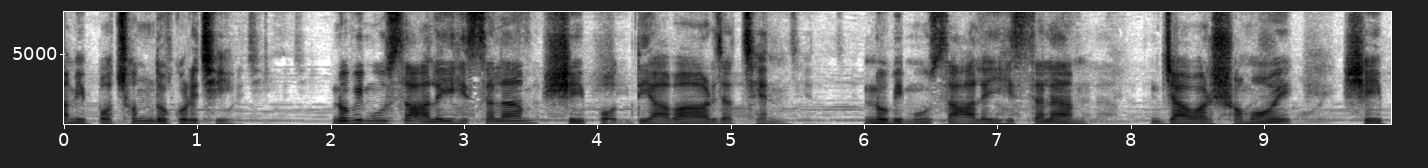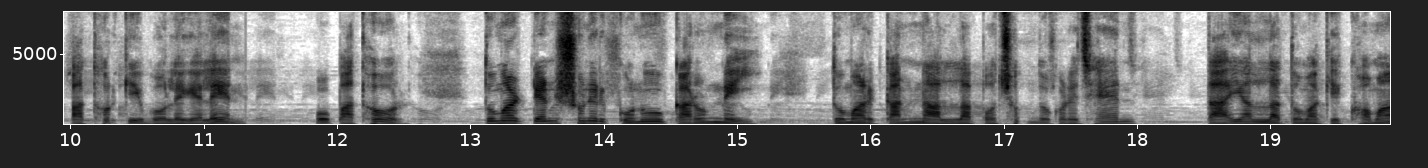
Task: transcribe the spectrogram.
আমি পছন্দ করেছি। নবী মুসা আলাইহিসাল্লাম সেই পথ দিয়ে আবার যাচ্ছেন। নবী মুসা আলাইহিসাল্লাম যাওয়ার সময় সেই পাথরকে বলে গেলেন, ও পাথর, তোমার টেনশনের কোনো কারণ নেই, তোমার কান্না আল্লাহ পছন্দ করেছেন, তাই আল্লাহ তোমাকে ক্ষমা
